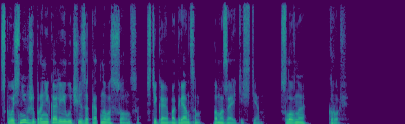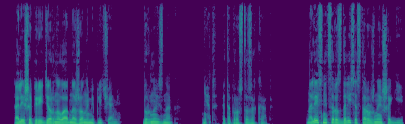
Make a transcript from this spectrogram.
Сквозь них же проникали и лучи закатного солнца, стекая багрянцем по мозаике стен, словно кровь. Алиша передернула обнаженными плечами. Дурной знак. Нет, это просто закат. На лестнице раздались осторожные шаги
